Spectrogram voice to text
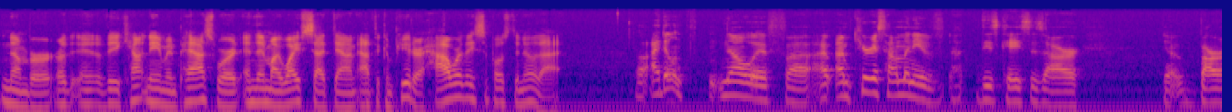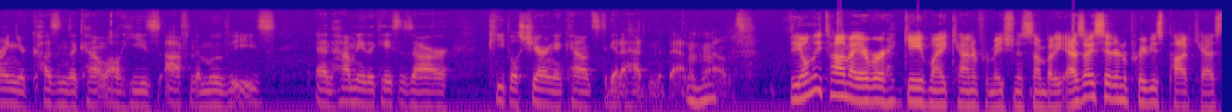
number or the, uh, the account name and password, and then my wife sat down at the computer? How are they supposed to know that? Well, I don't know if uh, I, I'm curious how many of these cases are, you know, borrowing your cousin's account while he's off in the movies, and how many of the cases are people sharing accounts to get ahead in the battlegrounds. The only time I ever gave my account information to somebody, as I said in a previous podcast,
